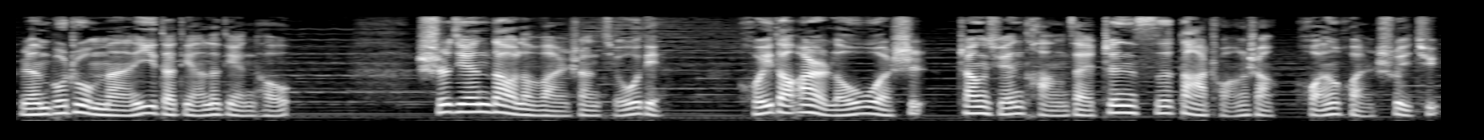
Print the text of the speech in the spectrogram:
忍不住满意的点了点头。时间到了晚上九点，回到二楼卧室。张璇躺在真丝大床上缓缓睡去。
